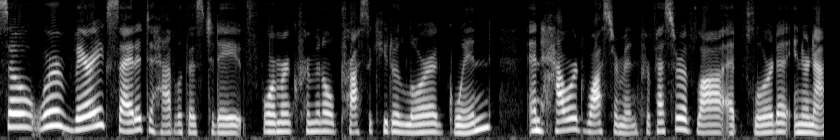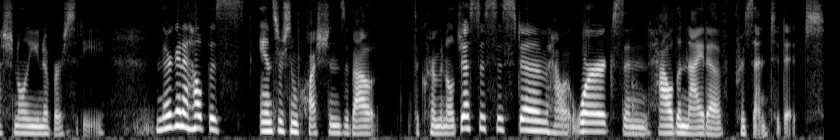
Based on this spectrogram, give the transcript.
So, we're very excited to have with us today former criminal prosecutor Laura Gwynn and Howard Wasserman, professor of law at Florida International University. And they're going to help us answer some questions about the criminal justice system, how it works, and how the night of presented it.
